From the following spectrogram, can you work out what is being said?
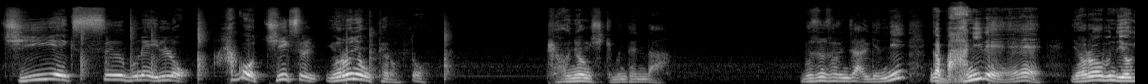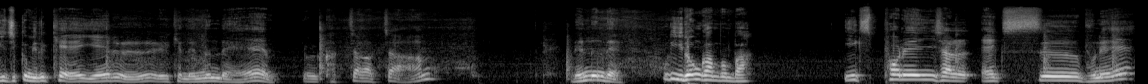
gx분의 1로 하고 gx를 이런 형태로 또 변형시키면 된다. 무슨 소린지 알겠니? 그러니까 만일에 여러분들 여기 지금 이렇게 얘를 이렇게 냈는데 각자 각자 냈는데 우리 이런 거 한번 봐. 익스포넨셜 x분의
